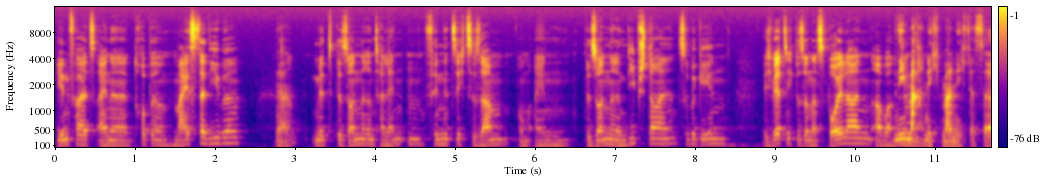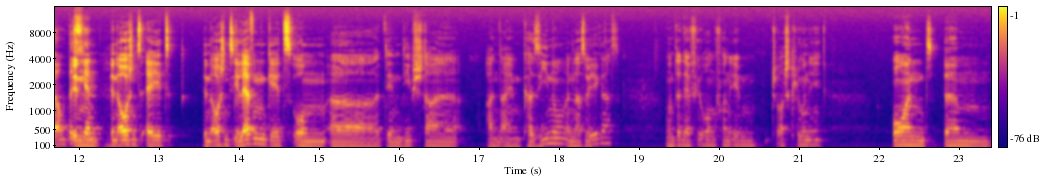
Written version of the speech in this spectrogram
jedenfalls eine Truppe Meisterdiebe Ja. mit besonderen Talenten findet sich zusammen, um einen besonderen Diebstahl zu begehen. Ich werde es nicht besonders spoilern, aber... Nee, in- mach nicht, mach nicht. Das ist ja auch ein bisschen. in, in Ocean's 8, in Ocean's 11 geht es um äh, den Diebstahl an einem Casino in Las Vegas unter der Führung von eben George Clooney. Und ähm,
